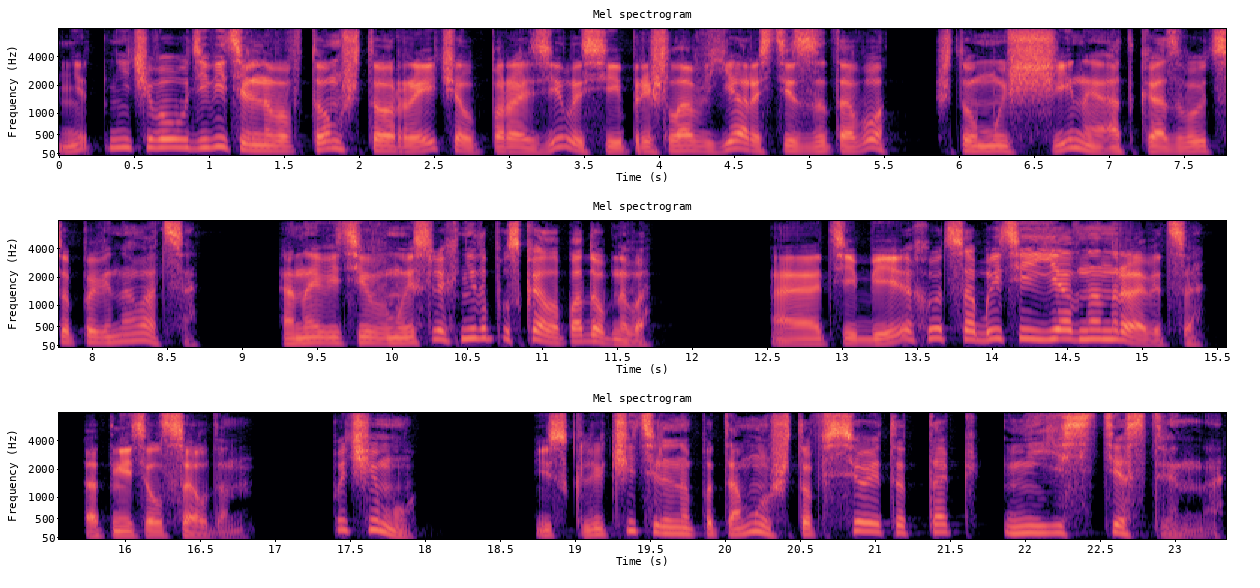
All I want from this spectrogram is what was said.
Нет ничего удивительного в том, что Рэйчел поразилась и пришла в ярость из-за того, что мужчины отказываются повиноваться. Она ведь и в мыслях не допускала подобного. «А тебе ход событий явно нравится», — отметил Селдон. «Почему?» «Исключительно потому, что все это так неестественно,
